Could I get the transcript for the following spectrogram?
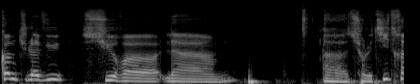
Comme tu l'as vu sur euh, la, euh, sur le titre.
